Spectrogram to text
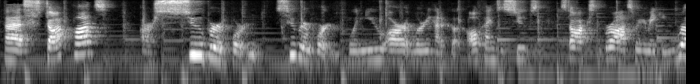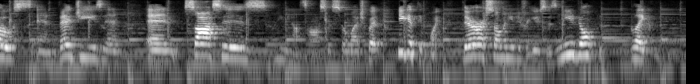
Uh, stock pots are super important, super important when you are learning how to cook. All kinds of soups, stocks, broths, when you're making roasts and veggies and, and sauces, maybe not sauces so much, but you get the point. There are so many different uses and you don't, like,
